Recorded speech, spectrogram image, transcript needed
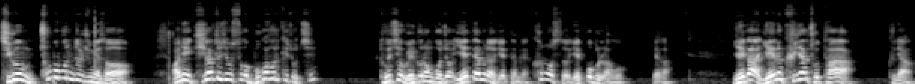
지금 초보분들 중에서 아니, 기간트 제우스가 뭐가 그렇게 좋지? 도대체 왜 그런 거죠? 얘 때문에, 얘 때문에. 크로노스, 얘 뽑으려고. 얘가. 얘가, 얘는 그냥 좋다. 그냥.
